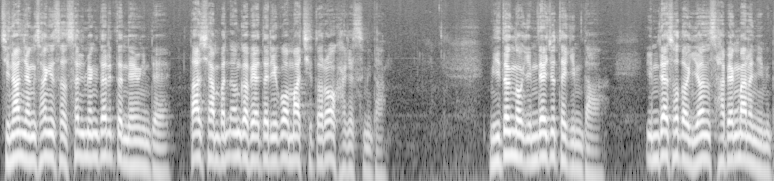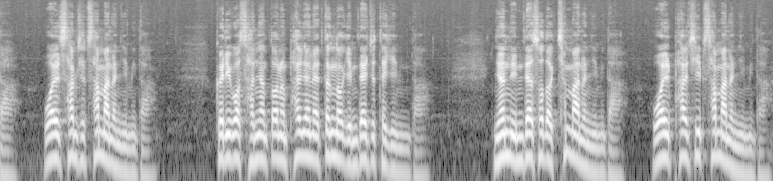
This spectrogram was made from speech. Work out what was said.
지난 영상에서 설명드렸던 내용인데 다시 한번 언급해드리고 마치도록 하겠습니다. 미등록 임대주택입니다. 임대소득 연 400만 원입니다. 월 33만 원입니다. 그리고 4년 또는 8년의 등록 임대주택입니다. 연 임대소득 1000만 원입니다. 월 83만 원입니다.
